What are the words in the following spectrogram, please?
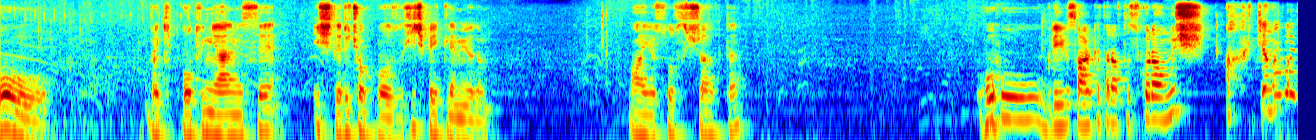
Oo. Rakip botun gelmesi işleri çok bozdu. Hiç beklemiyordum. Aa Yasuo sıçrattı. Oho, Graves arka tarafta skor almış. Ah cana bak,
